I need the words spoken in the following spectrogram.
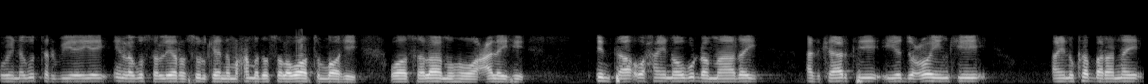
uu inagu tarbiyeeyey in lagu saliyo rasuulkeena moxameda salawaatu ullahi wasalaamuhu calayhi. Intaa waxaa inoogu dhammaaday adkaartii iyo ducooyinkii aynu ka baranay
